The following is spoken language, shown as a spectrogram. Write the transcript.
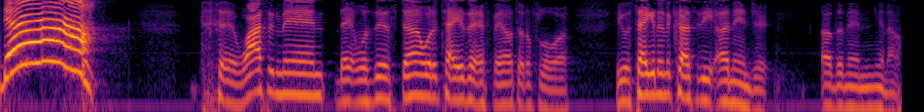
Duh! Watson then that was then stunned with a taser and fell to the floor. He was taken into custody uninjured, other than, you know,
